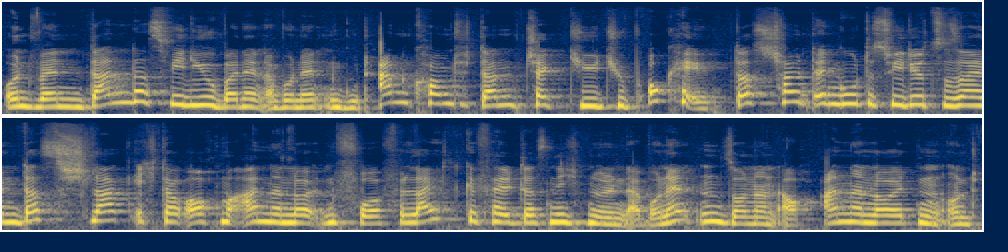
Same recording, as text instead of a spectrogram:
Und wenn dann das Video bei den Abonnenten gut ankommt, dann checkt YouTube, okay, das scheint ein gutes Video zu sein, das schlage ich doch auch mal anderen Leuten Leuten vor. Vielleicht gefällt das nicht nur den Abonnenten, sondern auch anderen Leuten und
